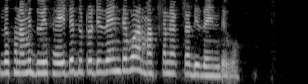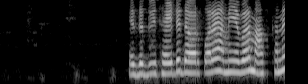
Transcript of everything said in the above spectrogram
দেখুন, আমি দুই সাইডে দুটো ডিজাইন দেব আর মাঝখানে একটা ডিজাইন দেব। এই যে দুই সাইডে দেওয়ার পরে আমি এবার মাঝখানে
